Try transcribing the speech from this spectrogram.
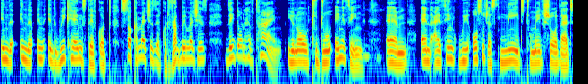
In the in the in, in the weekends they've got soccer matches they've got rugby matches. They don't have time you know to do anything. Um, and I think we also just need to make sure that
